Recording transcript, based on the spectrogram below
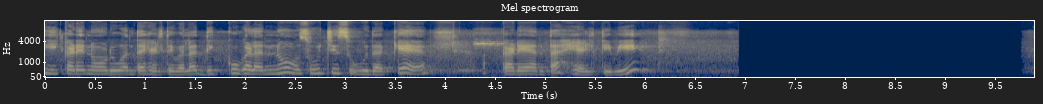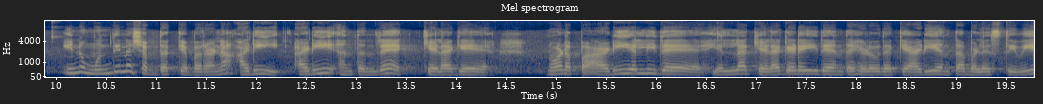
ಈ ಕಡೆ ನೋಡು ಅಂತ ಹೇಳ್ತೀವಲ್ಲ ದಿಕ್ಕುಗಳನ್ನು ಸೂಚಿಸುವುದಕ್ಕೆ ಕಡೆ ಅಂತ ಹೇಳ್ತೀವಿ. ಇನ್ನು ಮುಂದಿನ ಶಬ್ದಕ್ಕೆ ಬರೋಣ ಅಡಿ. ಅಡಿ ಅಂತಂದರೆ ಕೆಳಗೆ. ನೋಡಪ್ಪ, ಅಡಿಯಲ್ಲಿದೆ, ಎಲ್ಲ ಕೆಳಗಡೆ ಇದೆ ಅಂತ ಹೇಳೋದಕ್ಕೆ ಅಡಿ ಅಂತ ಬಳಸ್ತೀವಿ.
